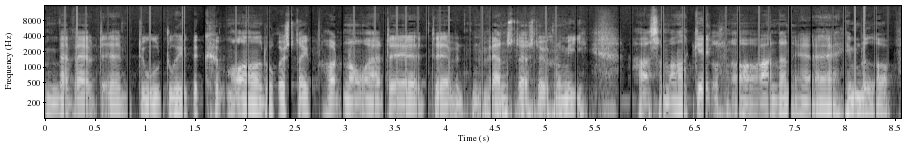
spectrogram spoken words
hvad, hvad, øh, du, du er ikke bekymret, du ryster ikke på hånden over, at øh, det, det, øh, verdens største økonomi har så meget gæld, og renterne er himlet op,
